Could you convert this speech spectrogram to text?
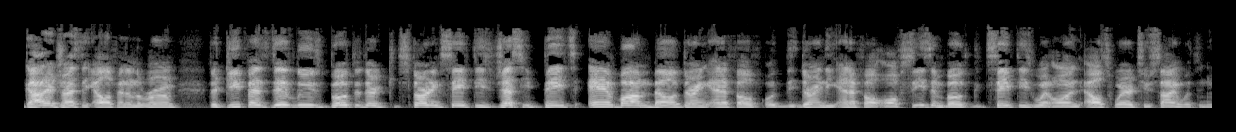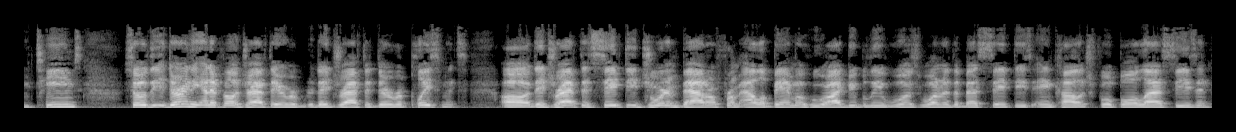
got to address the elephant in the room. Their defense did lose both of their starting safeties, Jessie Bates and Vonn Bell, during NFL during the NFL offseason. Both safeties went on elsewhere to sign with new teams. So the during the NFL draft, they were they drafted their replacements. Uh, they drafted safety Jordan Battle from Alabama, who I do believe was one of the best safeties in college football last season.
